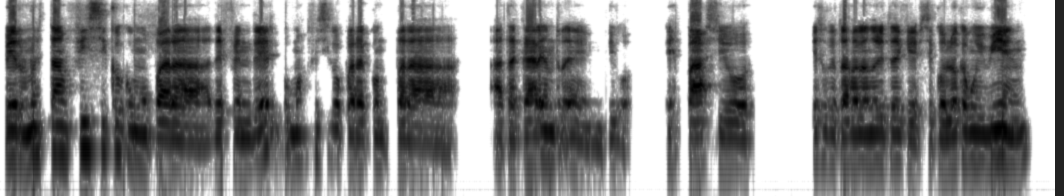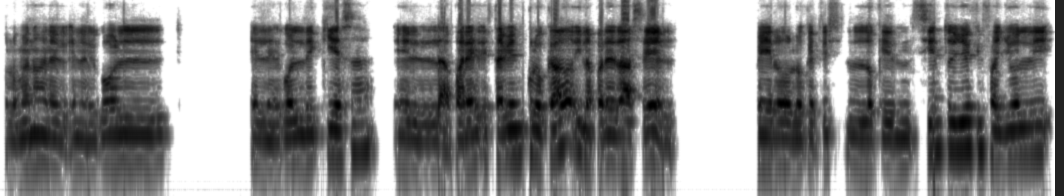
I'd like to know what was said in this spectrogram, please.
pero no es tan físico como para defender, como es físico para, para atacar en, digo, espacio. Eso que estás hablando ahorita de que se coloca muy bien, por lo menos en el, en el gol en el gol de Chiesa, la pared está bien colocado y la pared la hace él. Pero lo que, lo que siento yo es que Fayoli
